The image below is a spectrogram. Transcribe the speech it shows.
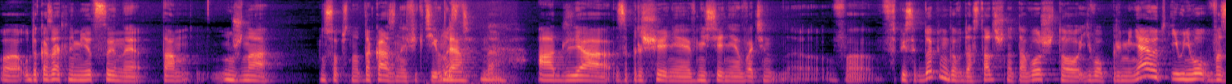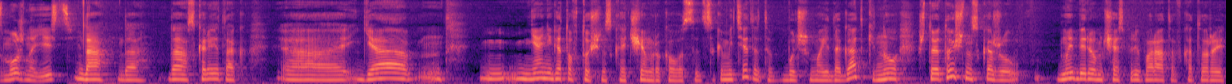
Э, у доказательной медицины там нужна, ну, собственно, доказанная эффективность. Да, да. А для запрещения внесения в, один, э, в, в список допингов достаточно того, что его применяют, и у него, возможно, есть... Да, да, да, скорее так. Э, я, я не готов точно сказать, чем руководствуется комитет, это больше мои догадки, но что я точно скажу, мы берем часть препаратов, которые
